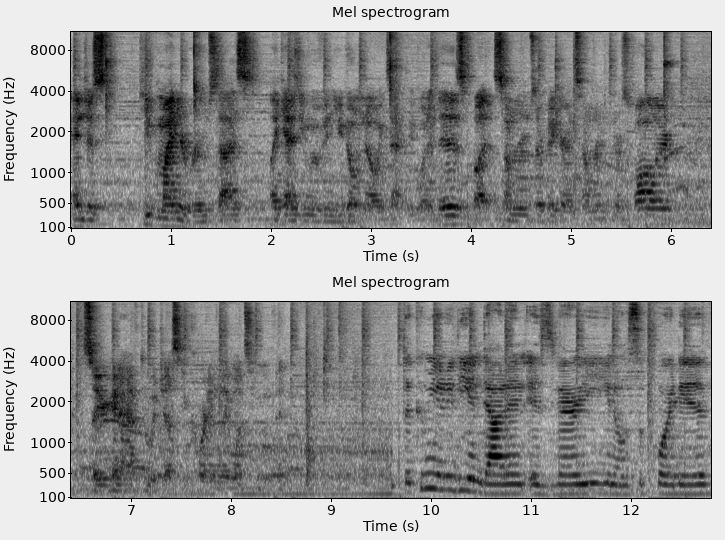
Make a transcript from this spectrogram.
and just keep in mind your room size. Like as you move in, you don't know exactly what it is, but some rooms are bigger and some rooms are smaller. So you're gonna have to adjust accordingly once you move in. The community in Dowden is very, you know, supportive.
